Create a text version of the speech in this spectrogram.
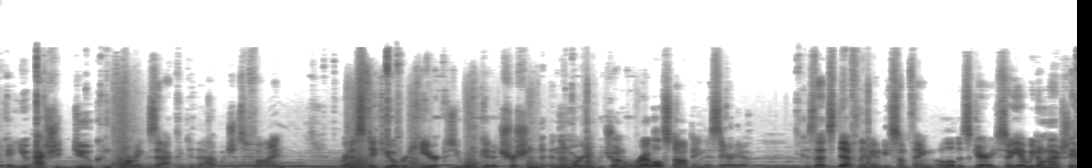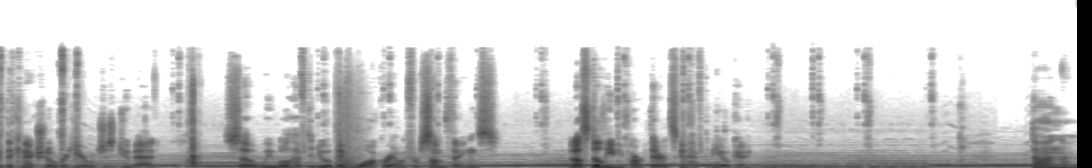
Okay, you actually do conform exactly to that, which is fine. We're to stick you over here because you won't get attritioned, and then we're to put you on rebel stomping this area because that's definitely to be something a little bit scary. So yeah, we don't actually have the connection over here, which is too bad. So we will have to do a big walk around for some things. But I'll still leave you parked there. It's to have to be okay. Done.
